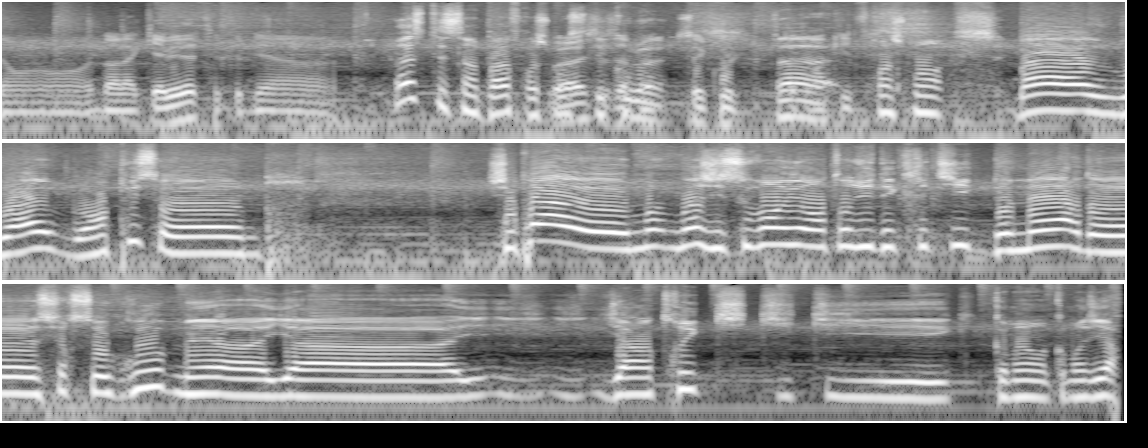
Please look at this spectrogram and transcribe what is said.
dans, dans la camionnette, c'était bien. ouais c'était sympa franchement Ouais, c'était cool. ouais. C'est cool. Bah, franchement bah ouais en plus euh, je sais pas euh, moi, moi, j'ai souvent eu entendu des critiques de merde euh, sur ce groupe mais il y a il y, y a un truc qui qui comment comment dire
